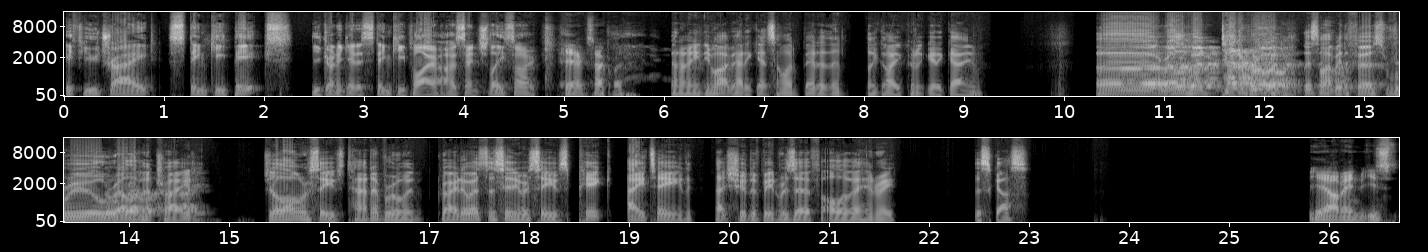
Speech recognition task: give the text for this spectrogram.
if you trade stinky picks, you're going to get a stinky player essentially. So Yeah, exactly. And I mean, you might be able to get someone better than the guy who couldn't get a game. Uh, relevant Tanner Bruhn. This might be the first real relevant trade. Geelong receives Tanner Bruhn. Greater Western Sydney receives pick 18 that should have been reserved for Oliver Henry. Discuss. Yeah, I mean, he's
